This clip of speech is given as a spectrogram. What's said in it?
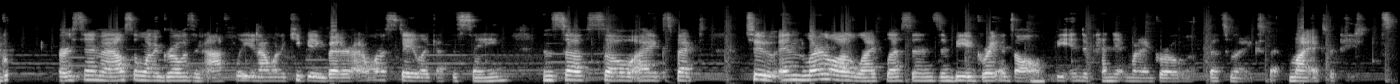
grow as a person. I also want to grow as an athlete and I want to keep getting better. I don't want to stay like at the same and stuff. So I expect to and learn a lot of life lessons and be a great adult, be independent when I grow up. That's what I expect. My expectations.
